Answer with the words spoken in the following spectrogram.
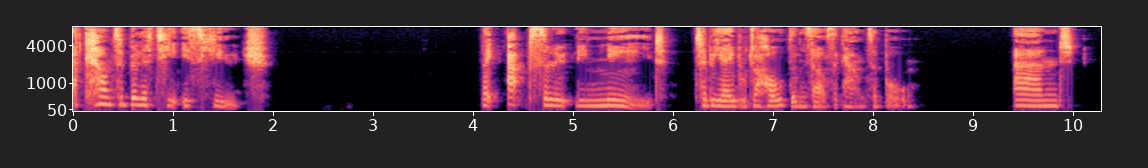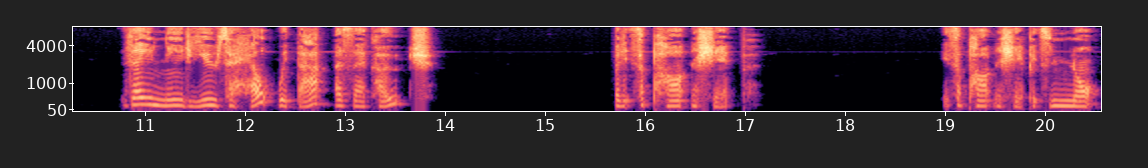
accountability is huge. They absolutely need to be able to hold themselves accountable. And they need you to help with that as their coach. But it's a partnership. It's a partnership. It's not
